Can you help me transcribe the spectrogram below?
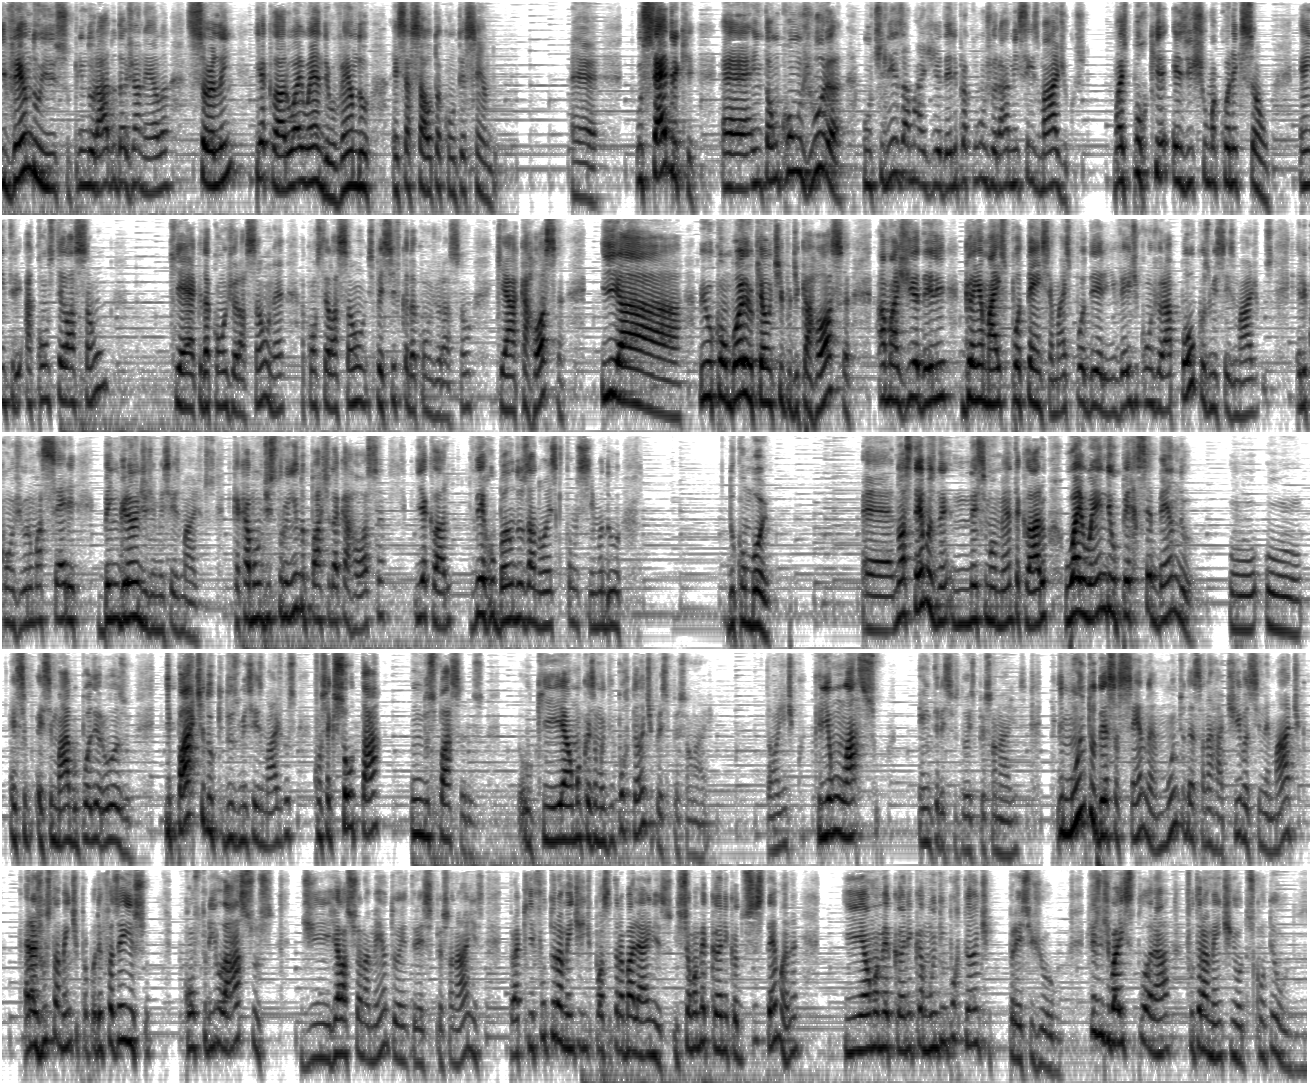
E vendo isso pendurado da janela, Serling e, é claro, o Iwendel, vendo esse assalto acontecendo. É, o Cedric, é, então, conjura, utiliza a magia dele para conjurar mísseis mágicos. Mas porque existe uma conexão entre a constelação que é da conjuração, né? A constelação específica da conjuração, que é a carroça, e, a, e o comboio, que é um tipo de carroça, a magia dele ganha mais potência, mais poder. Em vez de conjurar poucos mísseis mágicos, ele conjura uma série bem grande de mísseis mágicos, que acabam destruindo parte da carroça e, é claro, derrubando os anões que estão em cima do, do comboio. É, nós temos né, nesse momento, é claro, o Iwendel percebendo o, o, esse, esse mago poderoso. E parte do, dos mísseis mágicos consegue soltar um dos pássaros. O que é uma coisa muito importante para esse personagem. Então a gente cria um laço entre esses dois personagens. E muito dessa cena, muito dessa narrativa cinemática, era justamente para poder fazer isso. Construir laços de relacionamento entre esses personagens para que futuramente a gente possa trabalhar nisso. Isso é uma mecânica do sistema, né? E é uma mecânica muito importante para esse jogo, que a gente vai explorar futuramente em outros conteúdos.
